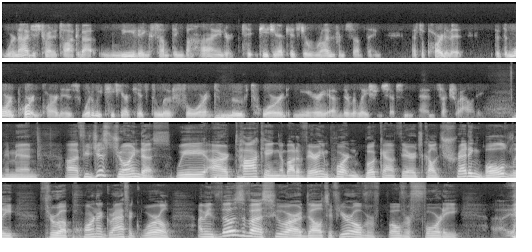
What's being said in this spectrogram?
We're not just trying to talk about leaving something behind or t- teaching our kids to run from something. That's a part of it. But the more important part is what are we teaching our kids to live for and to mm-hmm. move toward in the area of their relationships and, and sexuality. Amen. Uh, if you just joined us, we are talking about a very important book out there. It's called Treading Boldly Through a Pornographic World. I mean, those of us who are adults, if you're over over 40, uh,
